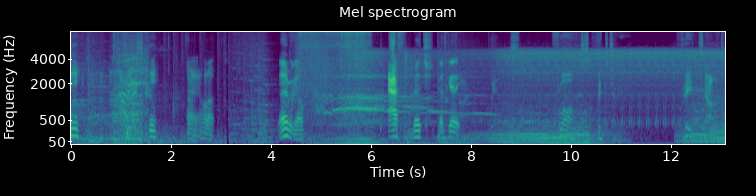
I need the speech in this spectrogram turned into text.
Eh. Eh. Alright, hold up. There we go. Ass, bitch. Let's get it. Wins. Flawless victory. Fatality.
